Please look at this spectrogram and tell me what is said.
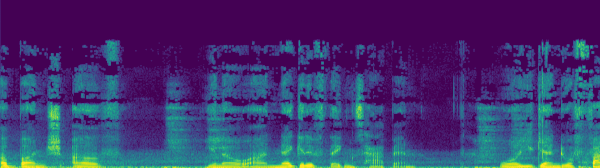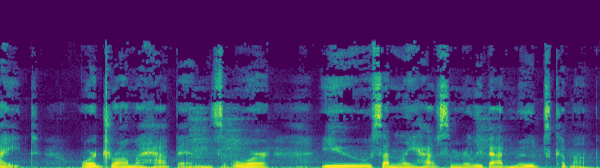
a bunch of you know uh, negative things happen, or you get into a fight, or drama happens, or you suddenly have some really bad moods come up.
